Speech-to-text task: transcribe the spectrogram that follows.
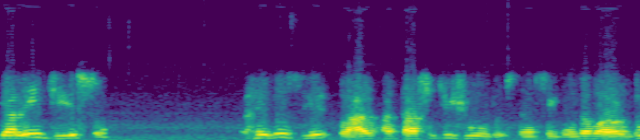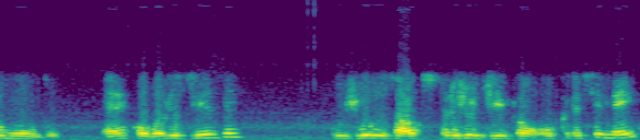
e, além disso, reduzir, claro, a taxa de juros, né, segunda maior do mundo. Né, como eles dizem, os juros altos prejudicam o crescimento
